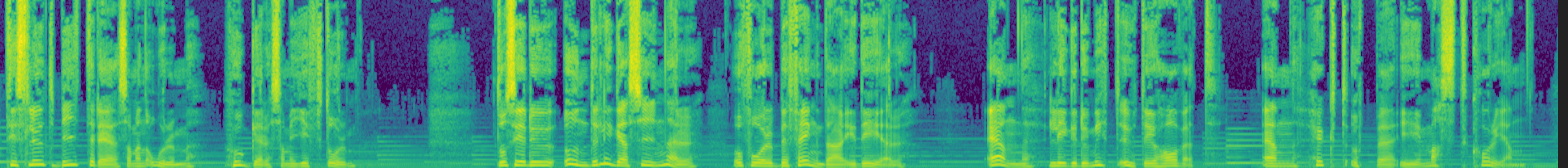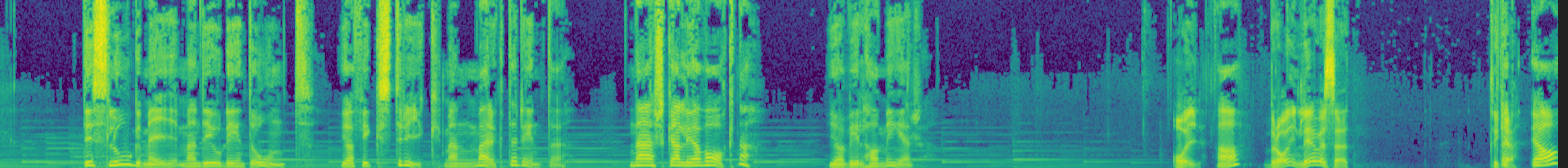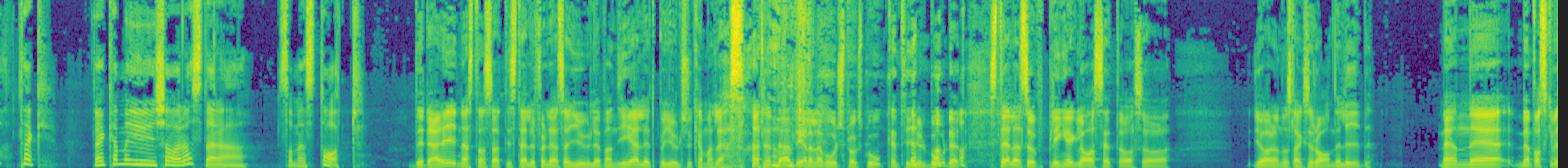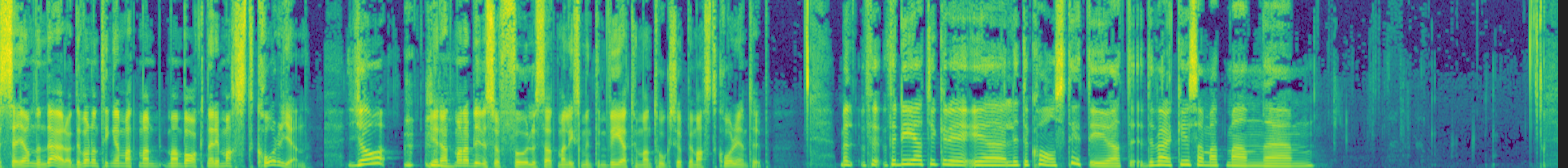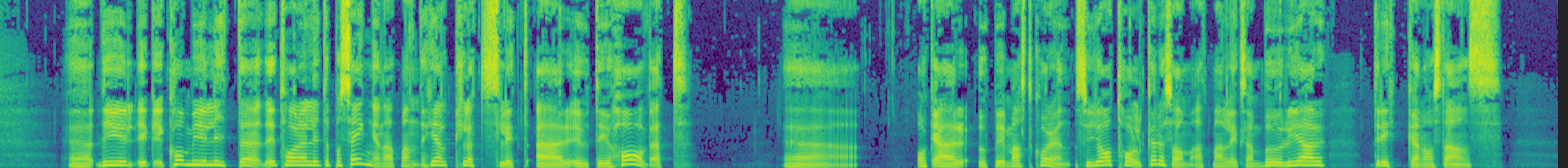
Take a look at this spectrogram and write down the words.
Till slut biter det som en orm, hugger som en giftorm. Då ser du underliga syner och får befängda idéer. Än ligger du mitt ute i havet, en högt uppe i mastkorgen. Det slog mig, men det gjorde inte ont. Jag fick stryk, men märkte det inte. När skall jag vakna? Jag vill ha mer. Oj, Ja, bra inlevelse. Tycker jag. ja tack. Den kan man ju köra sådär äh, som en start. Det där är ju nästan så att istället för att läsa julevangeliet på jul så kan man läsa den där delen av ordspråksboken till julbordet. Ställa sig upp, plinga glaset och så göra någon slags ranelid. Men, eh, men vad ska vi säga om den där då? Det var någonting om att man, man vaknar i mastkorgen. Ja, Är det att man har blivit så full så att man liksom inte vet hur man tog sig upp i mastkorgen typ? Men för, för det jag tycker är, är lite konstigt är ju att det verkar ju som att man ehm, eh, det, är ju, det kommer ju lite, det tar en lite på sängen att man helt plötsligt är ute i havet eh, och är uppe i mastkorgen. Så jag tolkar det som att man liksom börjar dricka någonstans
